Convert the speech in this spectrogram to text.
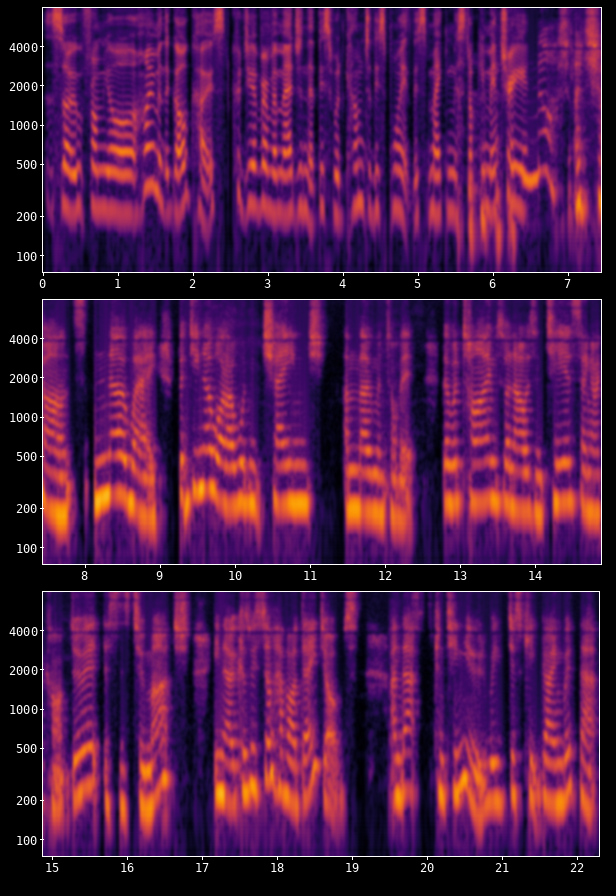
So, from your home at the Gold Coast, could you ever have imagined that this would come to this point, this making this documentary? Not a chance. No way. But do you know what? I wouldn't change a moment of it. There were times when I was in tears saying, I can't do it. This is too much, you know, because we still have our day jobs. And that continued. We just keep going with that.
